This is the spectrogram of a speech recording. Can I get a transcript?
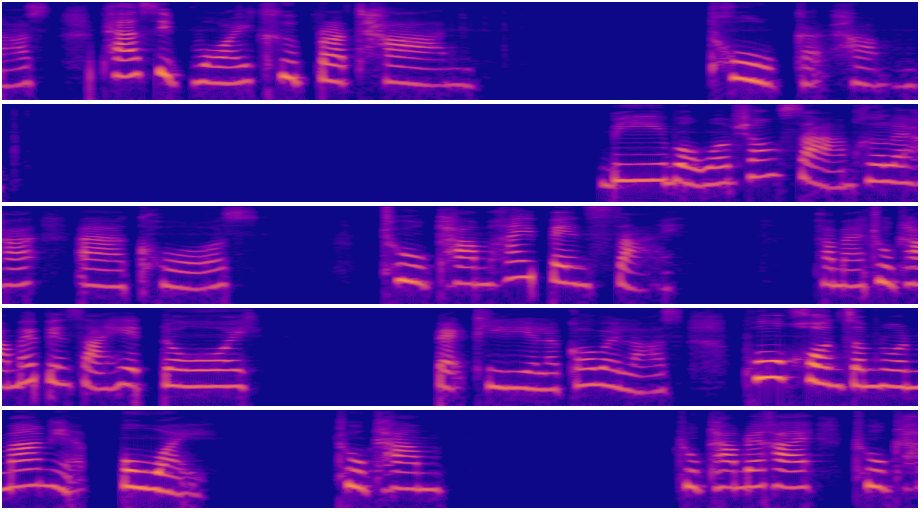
รัส passive voice คือประธาน ถูกกระทำ B บวก verb ช่อง 3 คืออะไรคะ are cause ถูกทำให้เป็นสายทำไมถูกทำให้เป็นสาเหตุโดย แบคทีเรียแล้วก็ไวรัส ผู้คนจำนวนมากเนี่ยป่วย ถูกทำ ถูกทำโดยใครถูกท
